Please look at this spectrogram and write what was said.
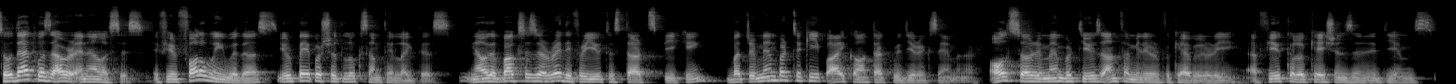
So that was our analysis. If you're following with us, your paper should look something like this. Now the boxes are ready for you to start speaking, but remember to keep eye contact with your examiner. Also remember to use unfamiliar vocabulary, a few collocations and idioms,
